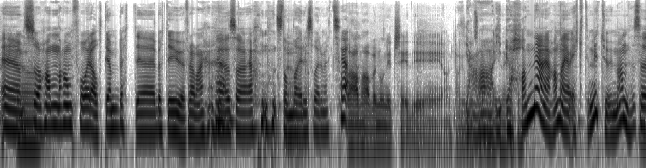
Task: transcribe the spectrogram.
Eh, Ja. Så han, han får alltid en bøtte, bøtte i huet fra meg. Ja. Så ja, standardsvaret mitt. Ja. Han har vel noen litt shady anklager Ja, har han ja, han, er jo ekte metoo-man. Så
